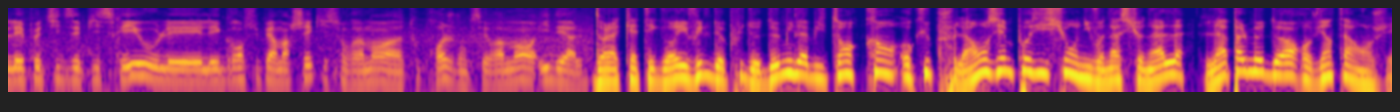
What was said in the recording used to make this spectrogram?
les petites épiceries ou les, les grands supermarchés qui sont vraiment tout proches, donc c'est vraiment idéal. Dans la catégorie ville de plus de 2000 habitants, Caen la 11e position au niveau national. La Palme d'Or revient à Angers.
